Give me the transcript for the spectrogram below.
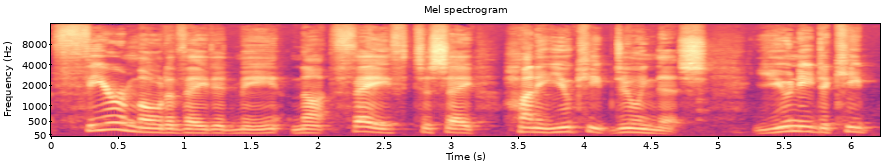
fear motivated me, not faith, to say, honey, you keep doing this. You need to keep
